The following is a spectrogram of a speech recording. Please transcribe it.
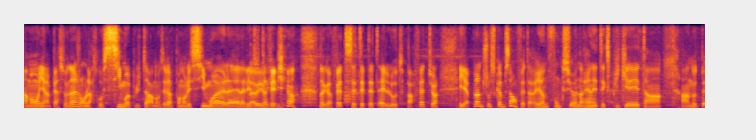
un moment il y a un personnage, on la retrouve 6 mois plus tard, donc c'est-à-dire que pendant les 6 mois, elle, elle allait Bah tout oui, à oui. fait bien. Donc en fait, c'était peut-être elle l'autre parfaite, tu vois. Il y a plein de choses comme ça en fait. Rien ne fonctionne, rien n'est expliqué. T'as un, un autre.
